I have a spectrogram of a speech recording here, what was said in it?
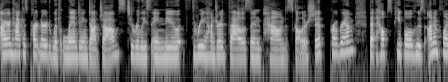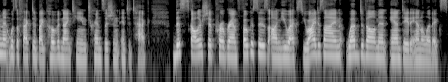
Ironhack has partnered with Landing.jobs to release a new 300,000 pound scholarship program that helps people whose unemployment was affected by COVID 19 transition into tech. This scholarship program focuses on UX UI design, web development, and data analytics,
